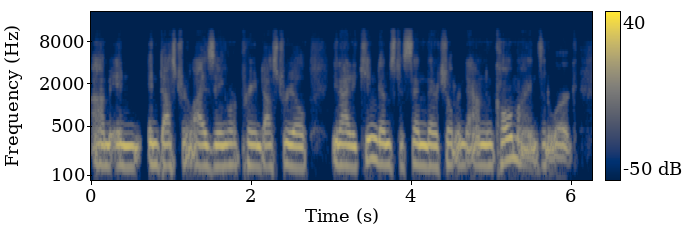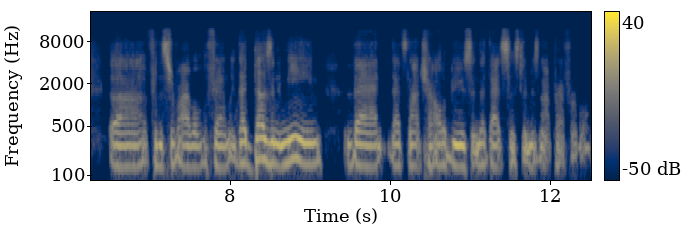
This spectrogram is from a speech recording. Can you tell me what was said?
um, in industrializing or pre-industrial United Kingdoms to send their children down in coal mines and work uh, for the survival of the family. That doesn't mean that that's not child abuse and that that system is not preferable.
